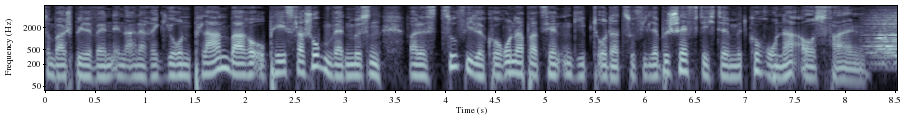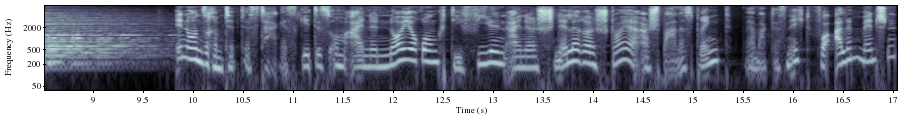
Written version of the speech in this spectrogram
Zum Beispiel, wenn in einer Region planbare OPs verschoben werden müssen, weil es zu viele Corona-Patienten gibt gibt oder zu viele Beschäftigte mit Corona ausfallen. In unserem Tipp des Tages geht es um eine Neuerung, die vielen eine schnellere Steuerersparnis bringt. Wer mag das nicht? Vor allem Menschen,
